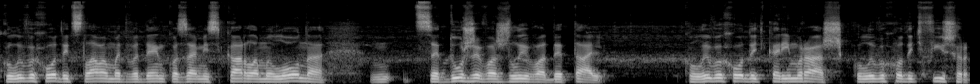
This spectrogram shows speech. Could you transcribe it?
Коли виходить Слава Медведенко замість Карла Мелона, це дуже важлива деталь. Коли виходить Карім Раш, коли виходить Фішер.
